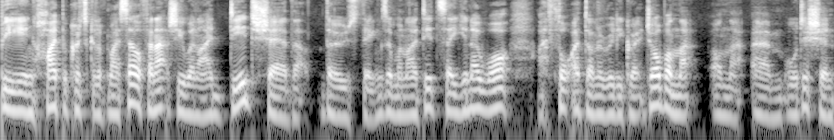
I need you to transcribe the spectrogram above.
being hypercritical of myself and actually when i did share that those things and when i did say you know what i thought i'd done a really great job on that on that um, audition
